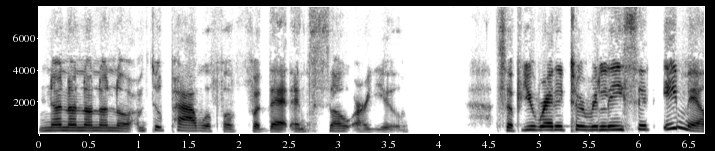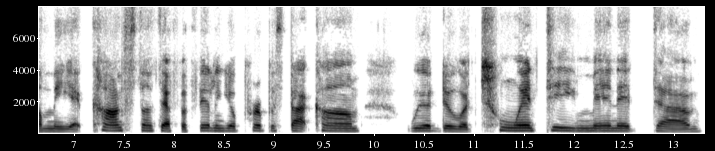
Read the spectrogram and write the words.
No, no, no, no, no. I'm too powerful for that, and so are you. So if you're ready to release it, email me at constance at fulfillingyourpurpose.com. We'll do a 20 minute um,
